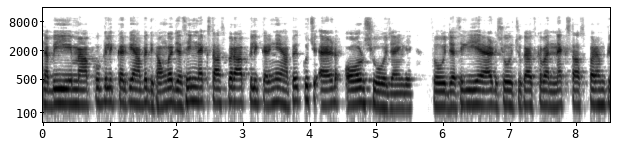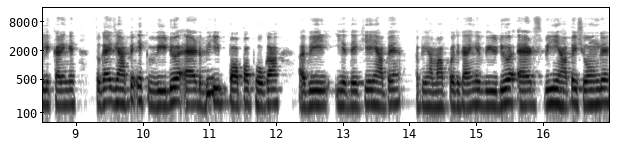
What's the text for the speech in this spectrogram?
अभी मैं आपको क्लिक करके यहाँ पे दिखाऊँगा। जैसे ही नेक्स्ट टास्क पर आप क्लिक करेंगे, यहाँ पे कुछ एड और शो हो जाएँगे। तो जैसे कि ये एड शो हो चुका है, उसके बाद नेक्स्ट टास्क पर हम क्लिक करेंगे। तो गाइज़ यहाँ पे एक वीडियो एड भी पॉपअप होगा। अभी ये देखिए यहाँ पे, अभी हम आपको दिखाएँगे। वीडियो एड्स भी यहाँ पे शो होंगे।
